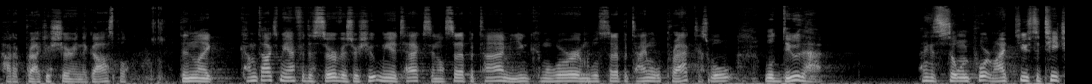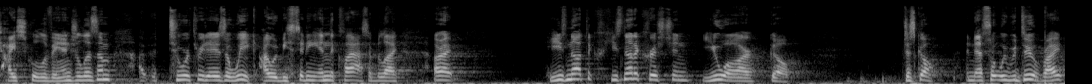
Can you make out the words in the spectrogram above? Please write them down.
how to practice sharing the gospel, then like come talk to me after the service or shoot me a text and I'll set up a time and you can come over and we'll set up a time and we'll practice. We'll we'll do that. I think it's so important. When I used to teach high school evangelism, uh, two or three days a week, I would be sitting in the class. I'd be like, all right, he's not, the, he's not a Christian. You are. Go. Just go. And that's what we would do, right?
